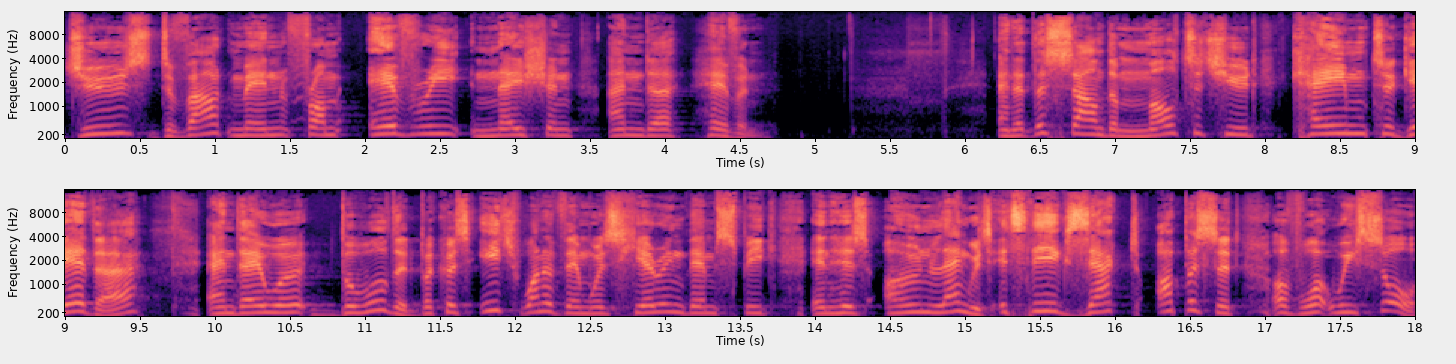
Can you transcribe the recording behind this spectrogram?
Jews, devout men from every nation under heaven. And at this sound, the multitude came together and they were bewildered because each one of them was hearing them speak in his own language. It's the exact opposite of what we saw.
